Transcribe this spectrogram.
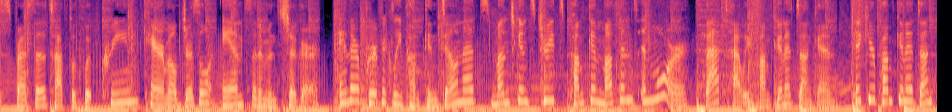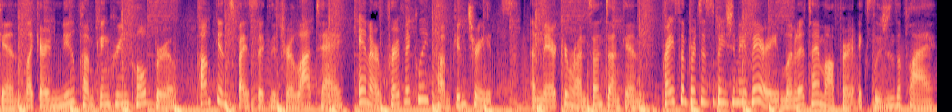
espresso topped with whipped cream, caramel drizzle, and cinnamon sugar, and our perfectly pumpkin donuts, munchkins treats, pumpkin muffins, and more. That's how we pumpkin at Dunkin'. Pick your pumpkin at Dunkin', like our new pumpkin cream cold brew, pumpkin spice signature latte, and our perfectly pumpkin treats. America runs on Dunkin'. Price and participation may vary. Limited time offer. Exclusions apply.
